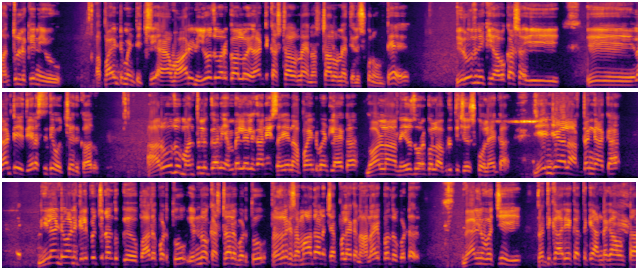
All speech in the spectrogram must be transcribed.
మంత్రులకి నీవు అపాయింట్మెంట్ ఇచ్చి ఆ వారి నియోజకవర్గాల్లో ఎలాంటి కష్టాలు ఉన్నాయి నష్టాలు ఉన్నాయి తెలుసుకుని ఉంటే ఈరోజు నీకు ఈ అవకాశం ఈ ఈ ఇలాంటి దీనస్థితి వచ్చేది కాదు. ఆ రోజు మంత్రులకు కానీ ఎమ్మెల్యేలు కానీ సరైన అపాయింట్మెంట్ లేక వాళ్ళ నియోజకవర్గంలో అభివృద్ధి చేసుకోలేక ఏం చేయాలో అర్థం కాక నీలాంటి వాడిని గెలిపించినందుకు బాధపడుతూ ఎన్నో కష్టాలు పడుతూ ప్రజలకు సమాధానం చెప్పలేక నానా ఇబ్బందులు పడ్డారు. వాళ్ళని వచ్చి ప్రతి కార్యకర్తకి అండగా ఉంటా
